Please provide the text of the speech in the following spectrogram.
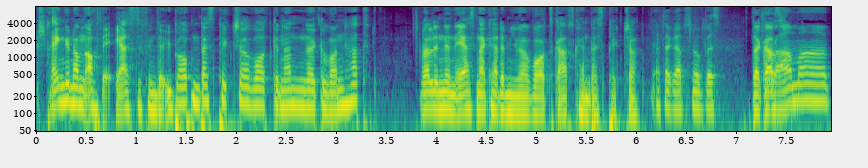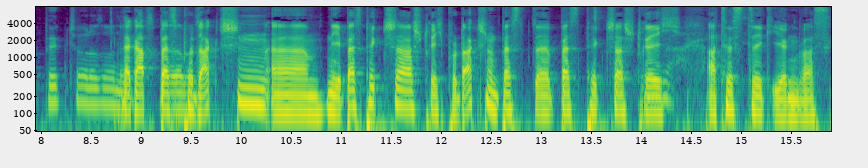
streng genommen auch der erste Film, der überhaupt einen Best Picture Award genannt, äh, gewonnen hat. Weil in den ersten Academy Awards gab es kein Best Picture. Ach, da gab es nur Best Da gab's Drama Picture oder so. Ne? da gab's Best? Production, ähm, nee, Best Picture Strich Production und Best, äh, Best Picture Strich Artistik irgendwas.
